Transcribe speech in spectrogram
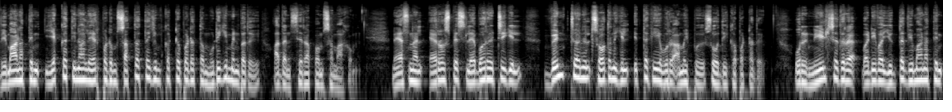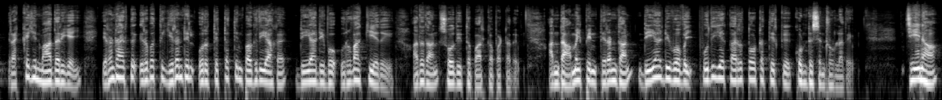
விமானத்தின் இயக்கத்தினால் ஏற்படும் சத்தத்தையும் கட்டுப்படுத்த முடியும் என்பது அதன் சிறப்பம்சமாகும். நேஷனல் ஏரோஸ்பேஸ் லெபோரட்டரியில் விண்ட் டர்னல் சோதனையில் இத்தகைய ஒரு அமைப்பு சோதிக்கப்பட்டது. ஒரு நீள்சதுர வடிவ யுத்த விமானத்தின் இறக்கையின் மாதிரியை இரண்டாயிரத்து இருபத்தி இரண்டில் ஒரு திட்டத்தின் பகுதியாக டிஆர்டிஓ உருவாக்கியது அதுதான் சோதித்து பார்க்கப்பட்டது. அந்த அமைப்பின் திறன்தான் டிஆர்டிஓவை புதிய கருத்தோட்டத்திற்கு கொண்டு சென்றுள்ளது. சீனா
